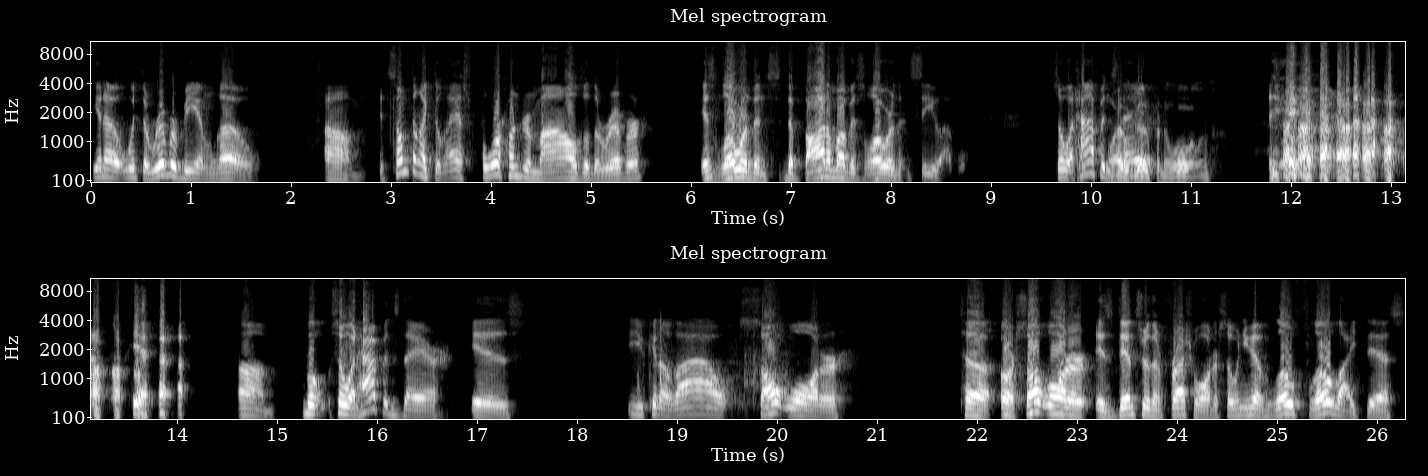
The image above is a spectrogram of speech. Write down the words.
you know, with the river being low, um, it's something like the last 400 miles of the river is lower than the bottom of it's lower than sea level. So what happens Well, there? good for New Orleans. yeah. Um, well, so what happens there is you can allow salt water to, or salt water is denser than fresh water. So when you have low flow like this,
